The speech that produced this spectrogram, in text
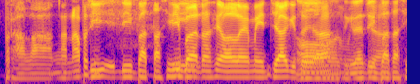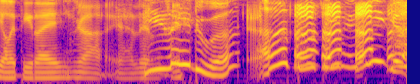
berhalangan apa sih? Di, dibatasi dibatasi oleh meja gitu ya. Oh, dikira meja. dibatasi oleh tirai. Enggak, ya. Tirai dua atau tirai tiga?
